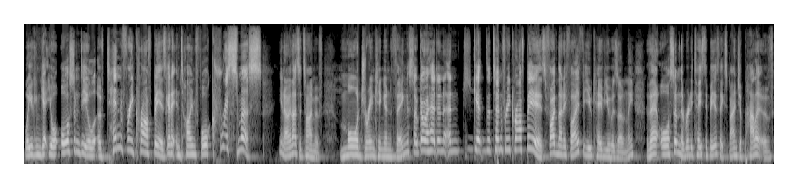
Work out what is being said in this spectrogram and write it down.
where you can get your awesome deal of 10 free craft beers. Get it in time for Christmas. You know, and that's a time of more drinking and things. So go ahead and, and get the 10 free craft beers. Five ninety five for UK viewers only. They're awesome. They're really tasty beers. They expand your palate of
